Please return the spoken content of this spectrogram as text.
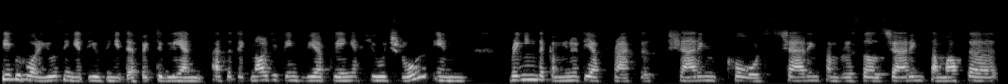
people who are using it using it effectively. And as a technology team, we are playing a huge role in bringing the community of practice, sharing codes, sharing some results, sharing some of the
